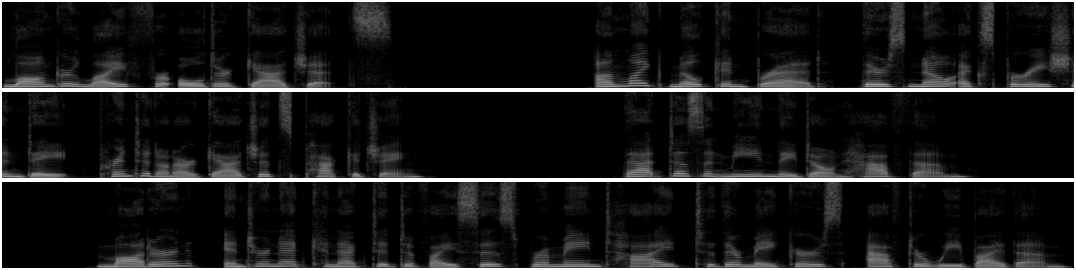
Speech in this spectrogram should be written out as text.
Longer life for older gadgets. Unlike milk and bread, there's no expiration date printed on our gadgets' packaging. That doesn't mean they don't have them. Modern, internet connected devices remain tied to their makers after we buy them.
